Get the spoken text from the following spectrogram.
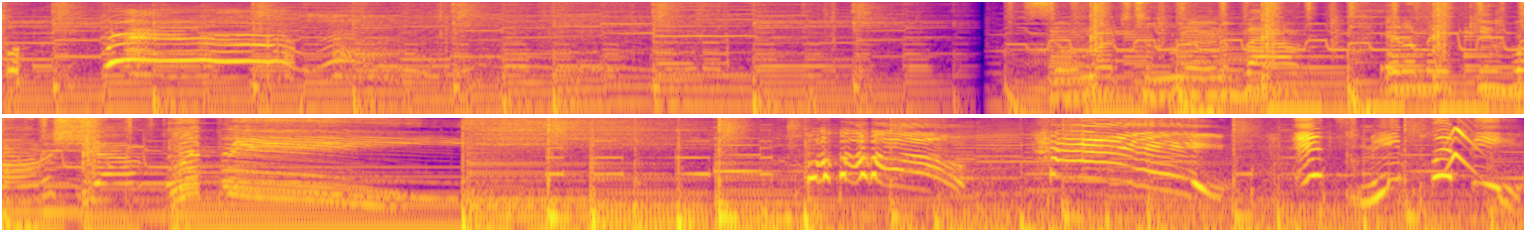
So much to learn about. It'll make you wanna shout, Blippi! Whoa! Hey! It's me, Blippi!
